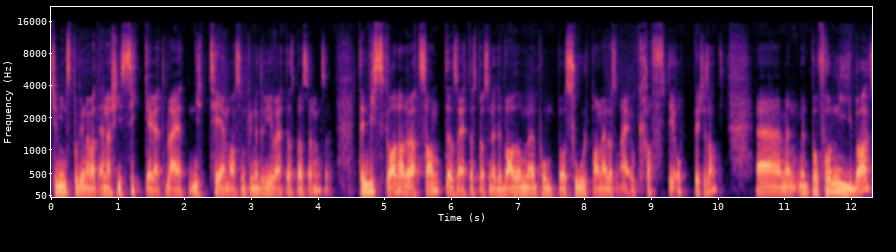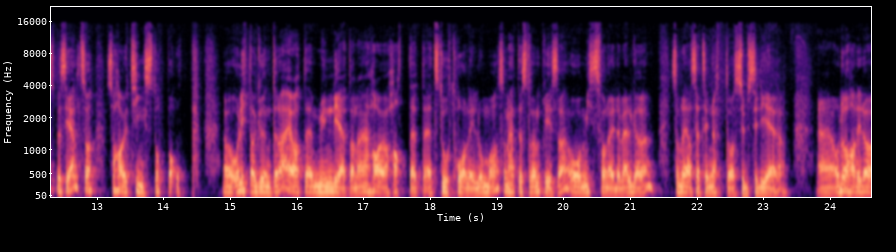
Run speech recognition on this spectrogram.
Ikke minst pga. at energisikkerhet ble et nytt tema som kunne drive etterspørselen. Så til en viss grad har det vært sant. altså Etterspørselen etter varmepumper solpaneler sånn, er jo kraftig opp. ikke sant? Eh, men, men på fornybar spesielt så, så har jo ting stoppa opp. Og Litt av grunnen til det er jo at myndighetene har jo hatt et, et stort hull i lomma som heter strømpriser, og misfornøyde velgere, som de har sett seg nødt til å subsidiere. Eh, og da har de da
